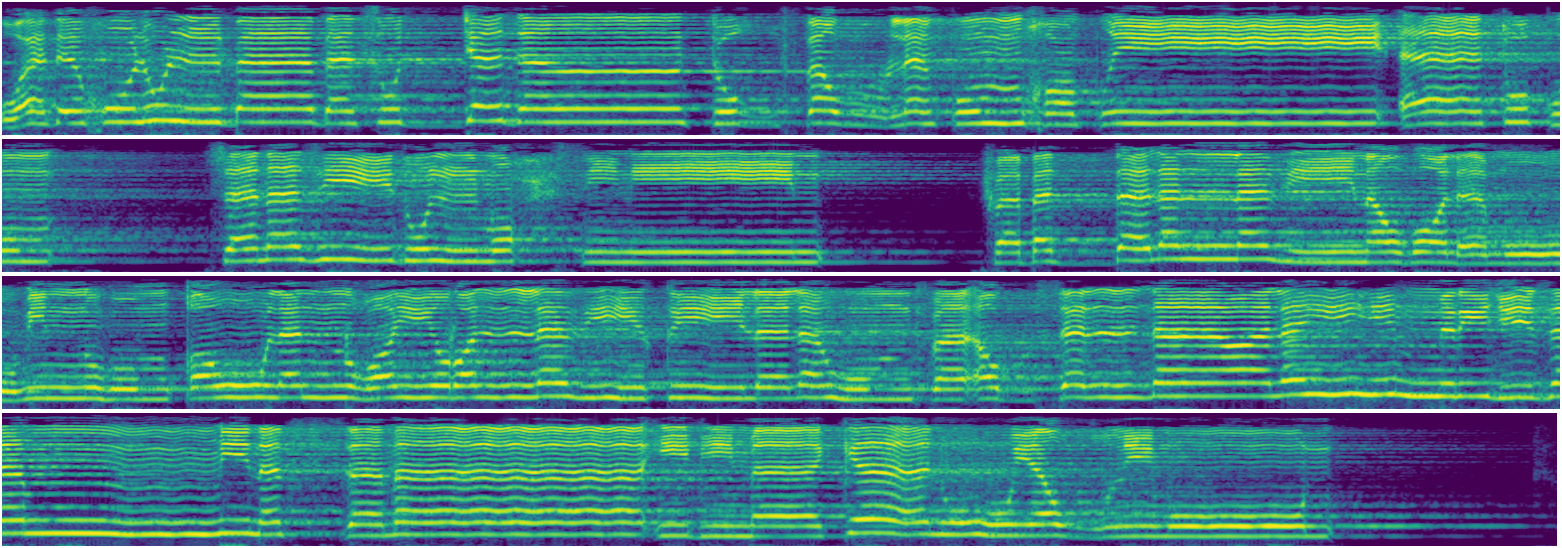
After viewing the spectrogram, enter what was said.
وَادْخُلُوا الْبَابَ سُجَّدًا تُغْفَرْ لَكُمْ خَطِيئَاتُكُمْ سَنَزِيدُ الْمُحْسِنِينَ فَبَدَّلَ الَّذِينَ ظَلَمُوا مِنْهُمْ قَوْلًا غَيْرَ الَّذِي قِيلَ لَهُمْ فَأَرْسَلْنَا عَلَيْهِمْ رِجْزًا مِّنَ السَّمَاءِ بِمَا كَانُوا يَظْلِمُونَ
